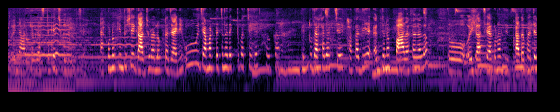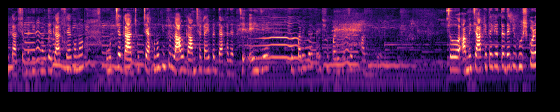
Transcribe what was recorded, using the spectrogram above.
তো এই নারকেল গাছটাকে ঝুলিয়েছে। এখনও কিন্তু সেই গাছ ঝোড়া লোকটা যায়নি। ওই যে আমার পেছনে দেখতে পাচ্ছি যে হালকা। একটু দেখা যাচ্ছে ফাঁকা দিয়ে একজনের পা দেখা গেল। তো ওই গাছে এখনও দাদা ভাইদের গাছে মানে দিদি ভাইদের গাছে এখনও উঠছে গাছ উঠছে এখনও কিন্তু লাল গামছা টাইপের দেখা যাচ্ছে। এই যে সুপারি গাছ, এই সুপারি গাছের ফাঁক তো আমি চা খেতে খেতে দেখি হুশ করে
